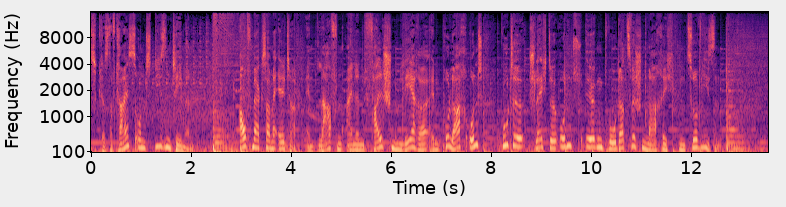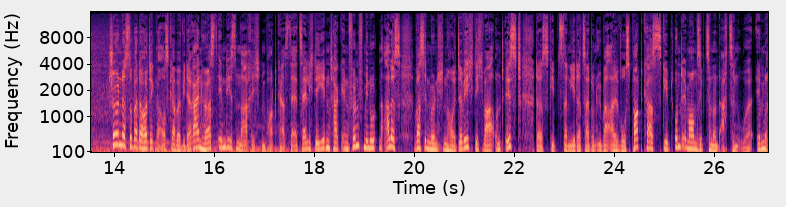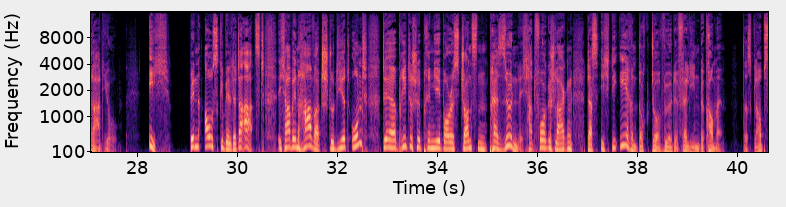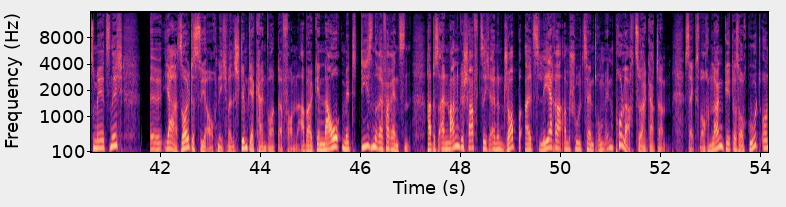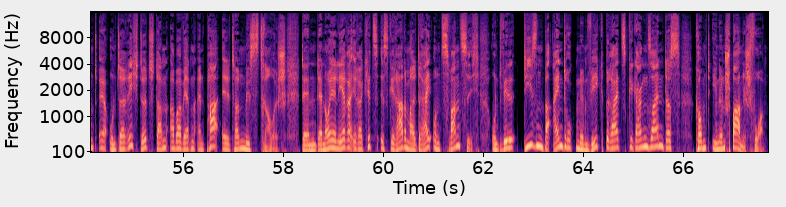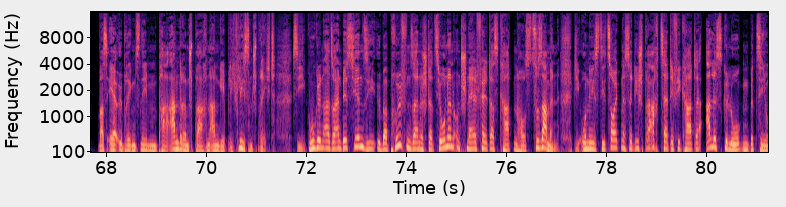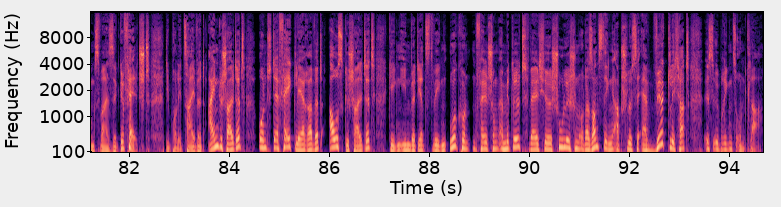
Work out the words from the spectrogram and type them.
Mit Christoph Kreis und diesen Themen. Aufmerksame Eltern entlarven einen falschen Lehrer in Pullach und gute, schlechte und irgendwo dazwischen Nachrichten zur Wiesen. Schön, dass du bei der heutigen Ausgabe wieder reinhörst in diesem Nachrichtenpodcast. Da erzähle ich dir jeden Tag in fünf Minuten alles, was in München heute wichtig war und ist. Das gibt's dann jederzeit und überall, wo es Podcasts gibt und immer um 17 und 18 Uhr im Radio. Ich bin ausgebildeter Arzt. Ich habe in Harvard studiert und der britische Premier Boris Johnson persönlich hat vorgeschlagen, dass ich die Ehrendoktorwürde verliehen bekomme. Das glaubst du mir jetzt nicht? Äh, ja, solltest du ja auch nicht, weil es stimmt ja kein Wort davon. Aber genau mit diesen Referenzen hat es ein Mann geschafft, sich einen Job als Lehrer am Schulzentrum in Pullach zu ergattern. Sechs Wochen lang geht das auch gut und er unterrichtet, dann aber werden ein paar Eltern misstrauisch. Denn der neue Lehrer ihrer Kids ist gerade mal 23 und will diesen beeindruckenden Weg bereits gegangen sein, das kommt ihnen spanisch vor was er übrigens neben ein paar anderen Sprachen angeblich fließend spricht. Sie googeln also ein bisschen, sie überprüfen seine Stationen und schnell fällt das Kartenhaus zusammen. Die Unis, die Zeugnisse, die Sprachzertifikate, alles gelogen bzw. gefälscht. Die Polizei wird eingeschaltet und der Fake-Lehrer wird ausgeschaltet. Gegen ihn wird jetzt wegen Urkundenfälschung ermittelt. Welche schulischen oder sonstigen Abschlüsse er wirklich hat, ist übrigens unklar.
